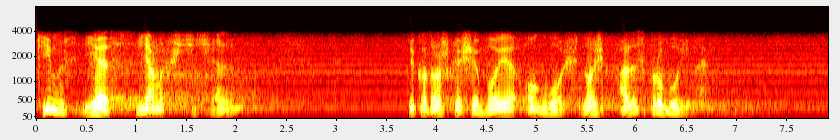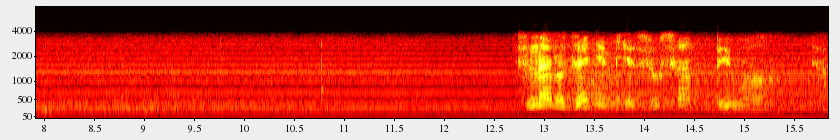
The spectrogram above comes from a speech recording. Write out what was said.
kim jest Jan Chrzciciel. Tylko troszkę się boję o głośność, ale spróbujmy. Z narodzeniem Jezusa było tak.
